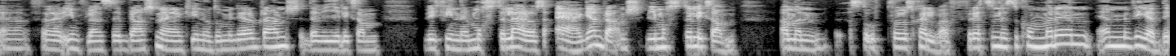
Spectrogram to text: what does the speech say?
Eh, för influencerbranschen är en kvinnodominerad bransch där vi liksom, vi kvinnor måste lära oss att äga en bransch. Vi måste liksom ja, men, stå upp för oss själva. För rätt som det så kommer det en, en vd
